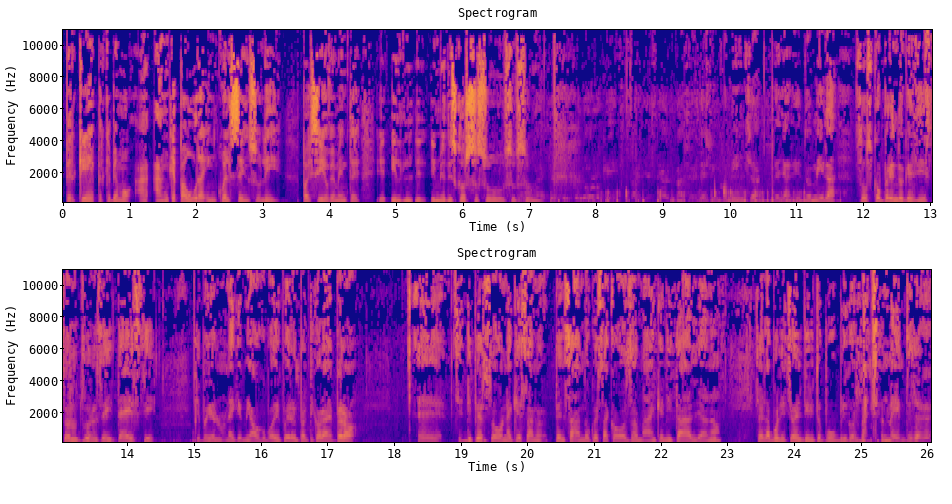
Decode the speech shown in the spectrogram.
Perché? Perché abbiamo a- anche paura in quel senso lì. Poi sì, ovviamente il, il, il mio discorso su... su, su... No, adesso incomincia, negli anni 2000 sto scoprendo che esistono tu non sei testi, che poi io non è che mi occupo di quello in particolare, però eh, di persone che stanno pensando questa cosa, ma anche in Italia, no? Cioè l'abolizione del diritto pubblico, sostanzialmente, cioè,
